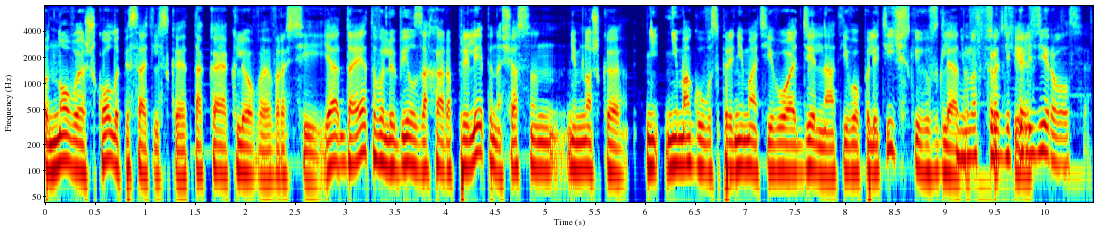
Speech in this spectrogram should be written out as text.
типа новая школа писательская такая клевая в России. Я до этого любил Захара Прилепина, сейчас он немножко не, не могу воспринимать его отдельно от его политических взглядов. Немножко радикализировался.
